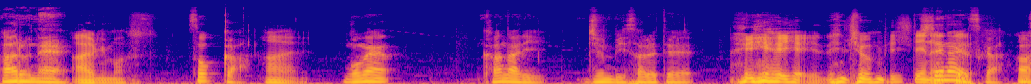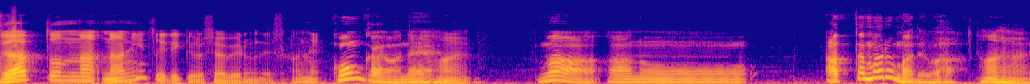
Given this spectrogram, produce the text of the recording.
あるね。あります。そっか。はい。ごめん。かなり準備されて、いやいやいや、準備してないしてないですか？あざっとな、何について今日喋るんですかね？今回はね、はい。まあ、あのー温まるまでは、はいは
